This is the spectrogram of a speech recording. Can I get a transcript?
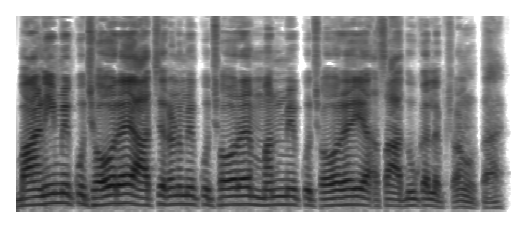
वाणी में कुछ और है, आचरण में कुछ और है, मन में कुछ और है यह असाधु का लक्षण होता है।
